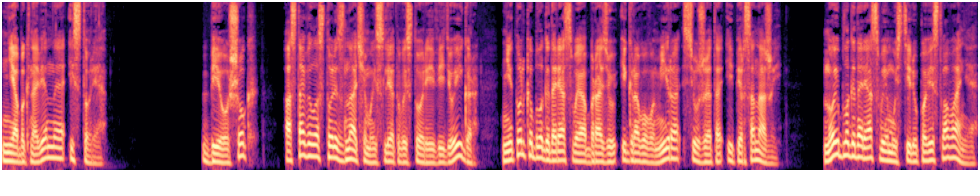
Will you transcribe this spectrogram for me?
Необыкновенная история. Биошок оставила столь значимый след в истории видеоигр не только благодаря своеобразию игрового мира, сюжета и персонажей, но и благодаря своему стилю повествования,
